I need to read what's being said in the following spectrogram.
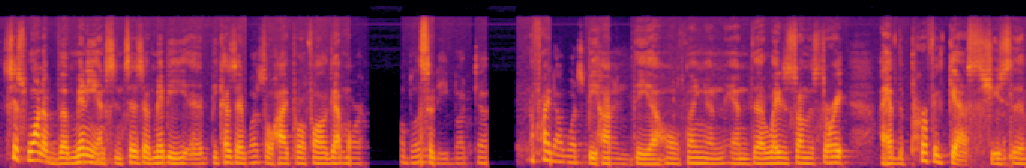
It's just one of the many instances of maybe uh, because it was so high profile, it got more publicity. But uh, to find out what's behind the uh, whole thing and, and the latest on the story, I have the perfect guest. She's the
